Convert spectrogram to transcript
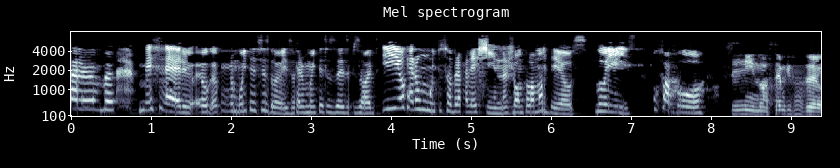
Caramba! Mas sério, eu, eu, quero muito esses dois. Eu quero muito esses dois episódios. E eu quero muito sobre a Palestina. João, pelo amor de Deus. Luiz, por favor. Sim, nós temos que fazer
